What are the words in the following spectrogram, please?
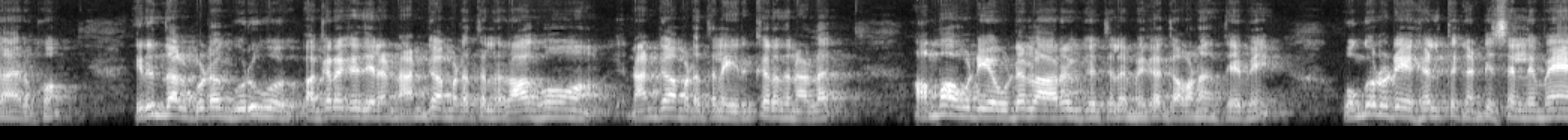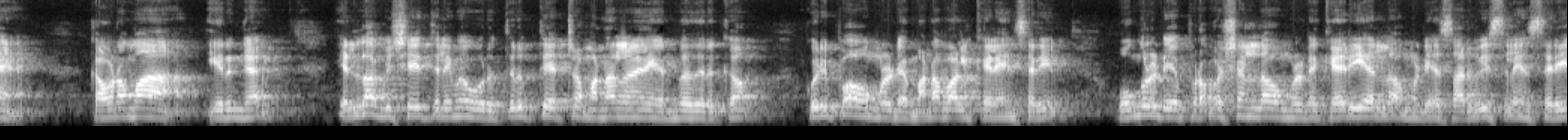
தான் இருக்கும். இருந்தால் கூட குரு வக்ரகதியில் நான்காம் இடத்துல ராகுவும் நான்காம் இடத்துல இருக்கிறதுனால அம்மாவுடைய உடல் ஆரோக்கியத்தில் மிக கவனம் தேவை. உங்களுடைய ஹெல்த் கண்டிஷன்லையுமே கவனமாக இருங்க. எல்லா விஷயத்துலையுமே ஒரு திருப்தியற்ற மனநிலை என்பது இருக்கும். குறிப்பாக உங்களுடைய மன வாழ்க்கையிலையும் சரி உங்களுடைய ப்ரொஃபஷனில் உங்களுடைய கெரியரில் உங்களுடைய சர்வீஸ்லேயும் சரி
